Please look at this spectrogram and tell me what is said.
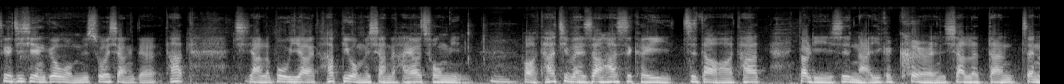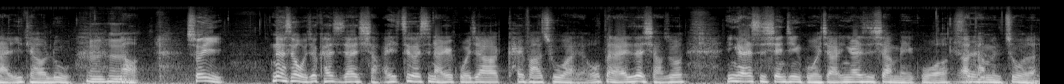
这个机器人跟我们所想的，他想的不一样，他比我们想的还要聪明。嗯，哦，他基本上他是可以知道哈，他到底是哪一个客人下了单，在哪一条路。嗯哼，哦，所以那时候我就开始在想，哎，这个是哪个国家开发出来的？我本来在想说，应该是先进国家，应该是像美国啊他们做的。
